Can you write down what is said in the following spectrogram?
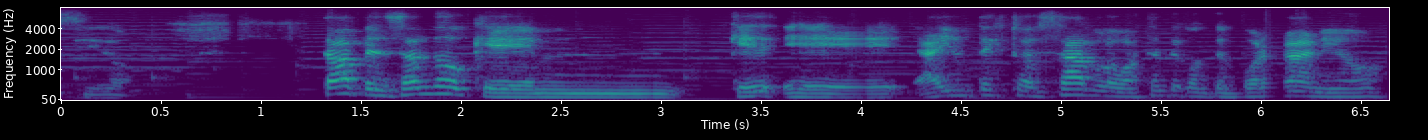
sido. Estaba pensando que. Mm, que eh, hay un texto de Sarlo bastante contemporáneo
